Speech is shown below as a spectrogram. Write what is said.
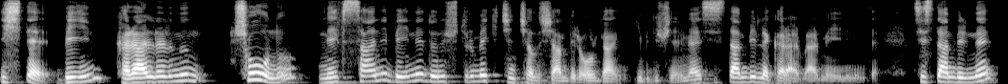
İşte beyin kararlarının çoğunu nefsani beyine dönüştürmek için çalışan bir organ gibi düşünelim. Yani sistem 1 ile karar verme eğiliminde. Sistem 1 ne?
